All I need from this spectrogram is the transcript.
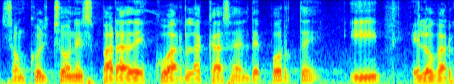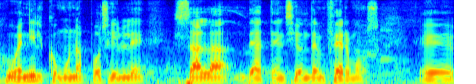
Son colchones para adecuar la casa del deporte y el hogar juvenil como una posible sala de atención de enfermos. Eh,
